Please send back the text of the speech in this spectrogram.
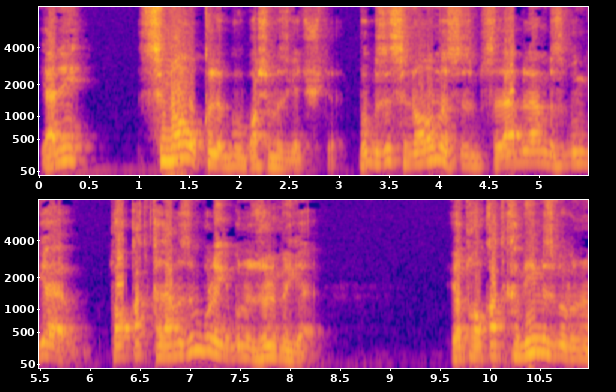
ya'ni sinov qilib bu boshimizga tushdi. Bu bizni sinovimiz. Siz sizlar bilan biz bunga toqat qilamizmi bularga buni zulmiga? Yo toqat qilmaymizmi buni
